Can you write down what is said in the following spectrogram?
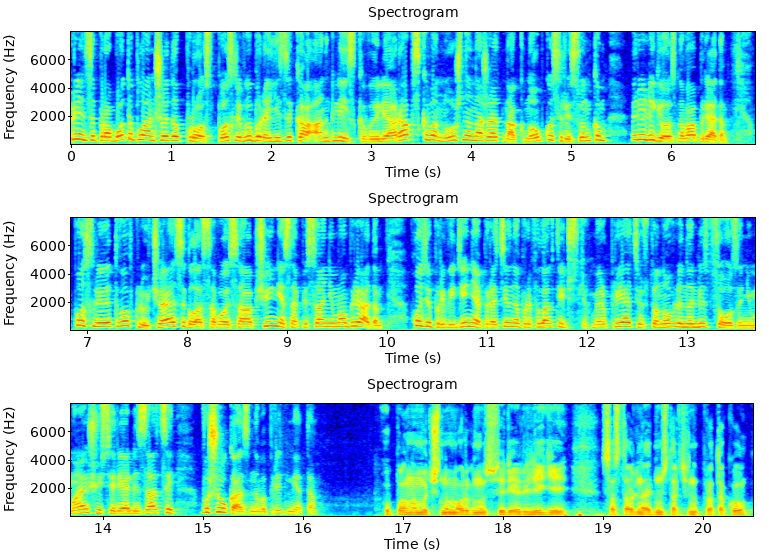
Принцип работы планшета прост. После выбора языка английского или арабского нужно нажать на кнопку с рисунком религиозного обряда. После этого включается голосовое сообщение с описанием обряда. В ходе проведения оперативно-профилактических мероприятий установлено лицо, занимающееся реализацией вышеуказанного предмета. Уполномоченным органам в сфере религии составлен административный протокол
